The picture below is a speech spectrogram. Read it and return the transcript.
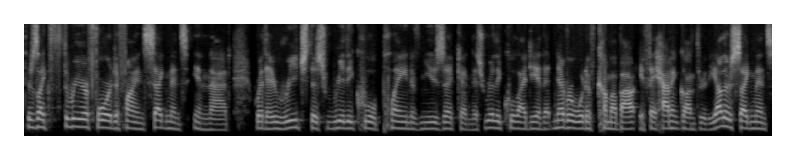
There's like three or four defined segments in that where they reach this really cool plane of music and this really cool idea that never would have come about if they hadn't gone through the other segments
